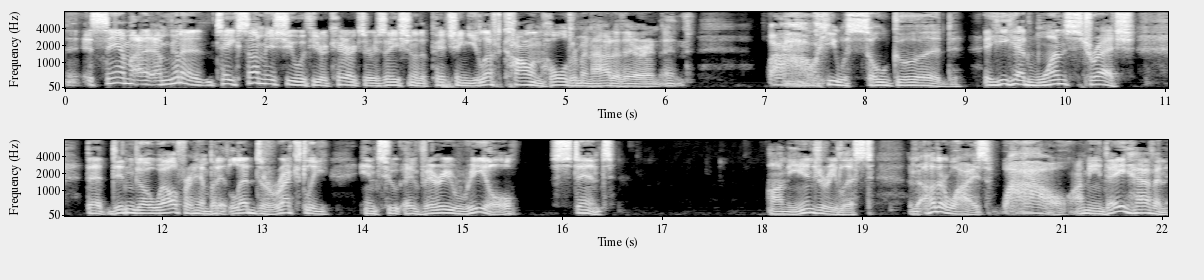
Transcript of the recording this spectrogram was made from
Uh, Sam, I, am going to take some issue with your characterization of the pitching. You left Colin Holderman out of there and, and wow, he was so good. He had one stretch that didn't go well for him, but it led directly into a very real stint on the injury list. But otherwise, wow. I mean, they have an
